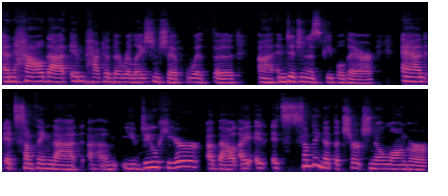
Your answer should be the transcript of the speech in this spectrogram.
and how that impacted their relationship with the uh, indigenous people there. And it's something that um, you do hear about. I, it, it's something that the church no longer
